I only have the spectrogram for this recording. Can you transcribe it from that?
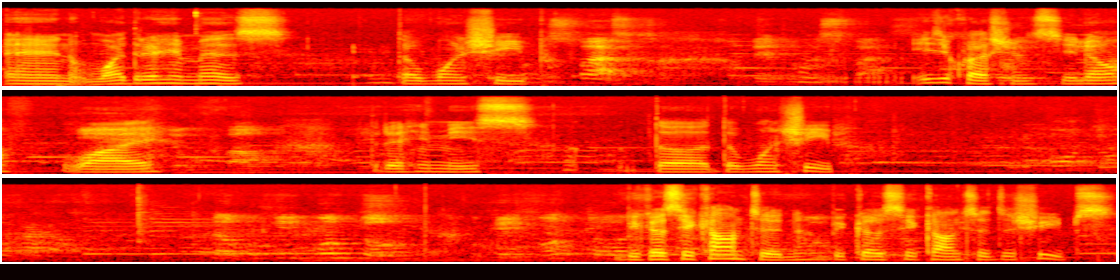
And why did he miss the one sheep? Easy questions, you know. Why did he miss the the one sheep? Because he counted. Because he counted the sheeps.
